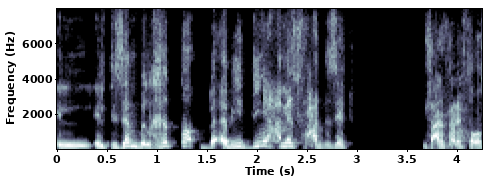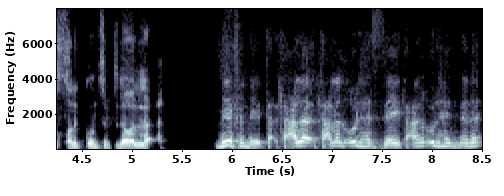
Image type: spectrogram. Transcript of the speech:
الالتزام بالخطة بقى بيديني حماس في حد ذاته. مش عارف عرفت أوصل ال concept ده ولا لأ؟ 100% تع- تعالى تعالى نقولها إزاي؟ تعالى نقولها إن أنا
